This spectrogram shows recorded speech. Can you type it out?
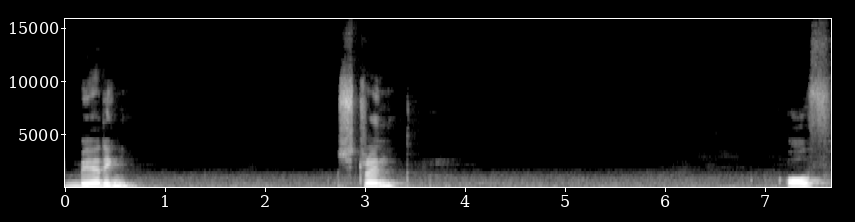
bearing strength of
